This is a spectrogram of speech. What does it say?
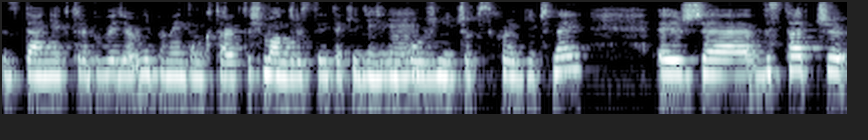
zdanie, które powiedział, nie pamiętam kto, ale ktoś mądry z tej takiej dziedziny Mhm. położniczo-psychologicznej, y, że wystarczy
